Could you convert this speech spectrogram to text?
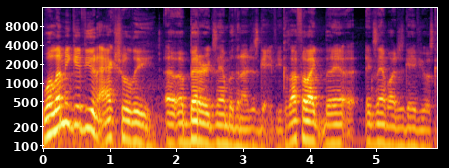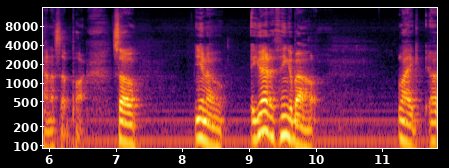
Well, let me give you an actually a, a better example than I just gave you because I feel like the uh, example I just gave you was kind of subpar. So, you know, you had to think about like uh,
